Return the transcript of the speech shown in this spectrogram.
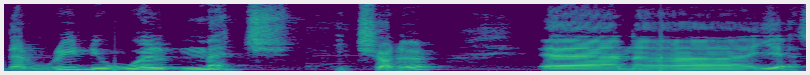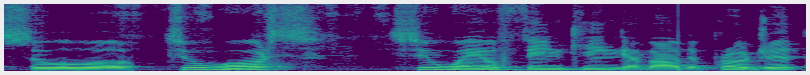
that really well match each other. And uh, yes, yeah, so two words, two way of thinking about the project,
